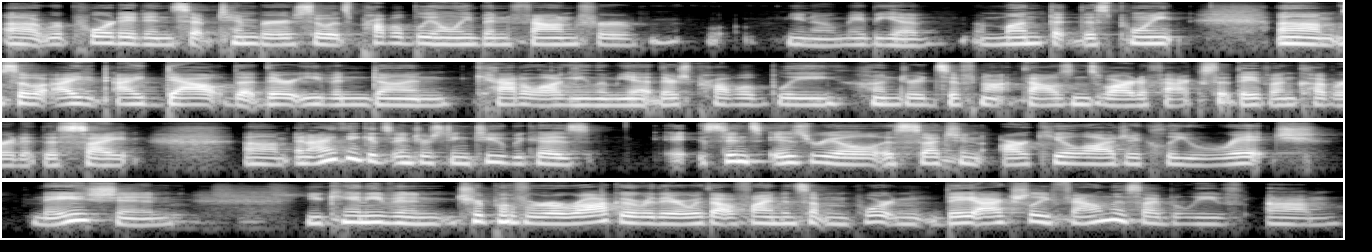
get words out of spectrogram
uh, reported in September. So it's probably only been found for, you know, maybe a, a month at this point. Um, so I, I doubt that they're even done cataloging them yet. There's probably hundreds, if not thousands of artifacts that they've uncovered at this site. Um, and I think it's interesting too because it, since Israel is such an archaeologically rich nation, you can't even trip over a rock over there without finding something important. They actually found this, I believe, um,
